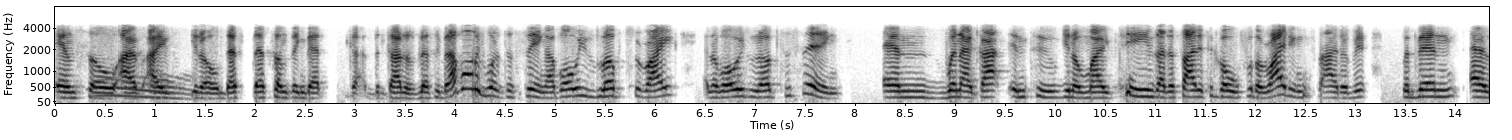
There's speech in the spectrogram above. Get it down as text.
and so I I you know that's that's something that God, that God has blessed me. But I've always wanted to sing. I've always loved to write, and I've always loved to sing and when I got into you know my teens, I decided to go for the writing side of it. But then as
